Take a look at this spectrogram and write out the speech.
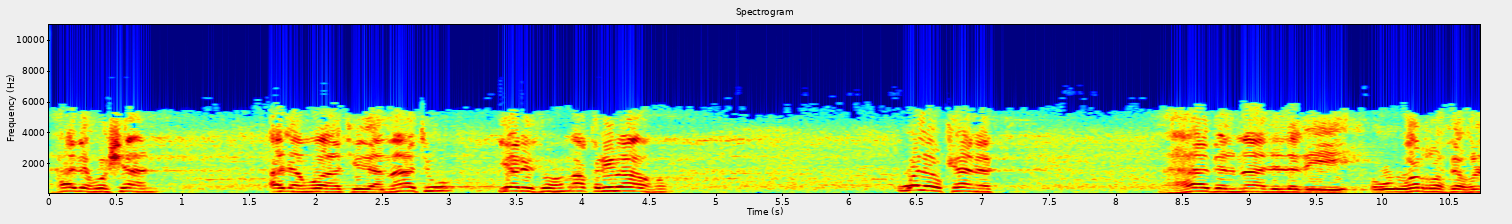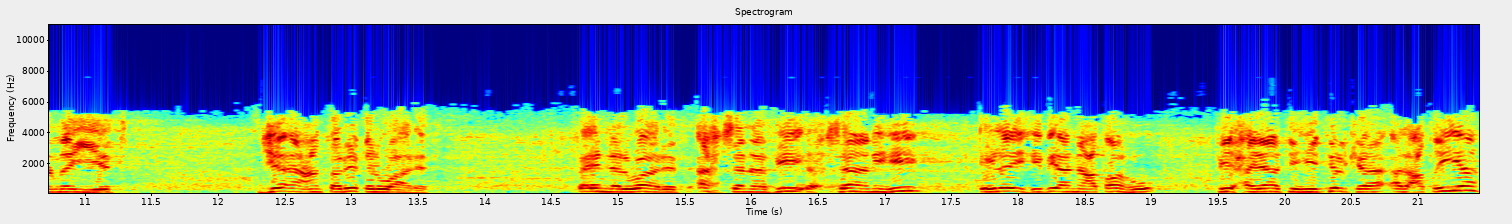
هذا هو شأن الأموات. إذا ماتوا يرثهم أقرباؤهم. ولو كانت هذا المال الذي ورثه الميت جاء عن طريق الوارث فإن الوارث أحسن في إحسانه إليه بأن أعطاه في حياته تلك العطية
